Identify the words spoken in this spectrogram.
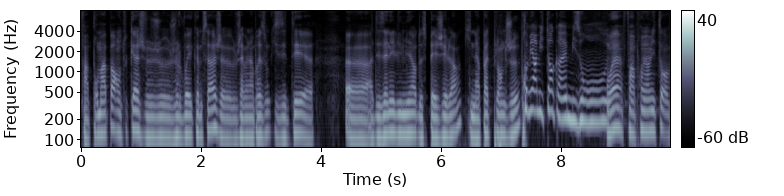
enfin pour ma part en tout cas, je, je- je le voyais comme ça. Je- J'avais l'impression qu'ils étaient euh, euh, à des années-lumière de ce PSG là, qui n'a pas de plan de jeu. Première mi-temps, quand même, ils ont. Ouais, enfin première mi-temps,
